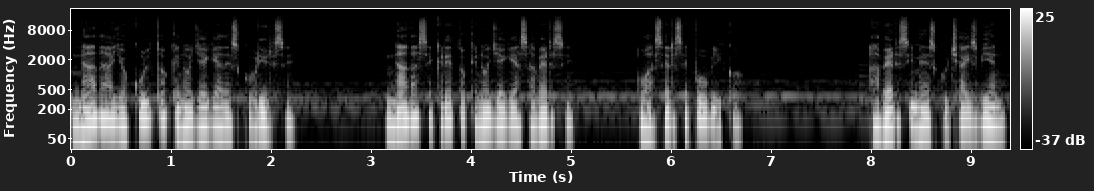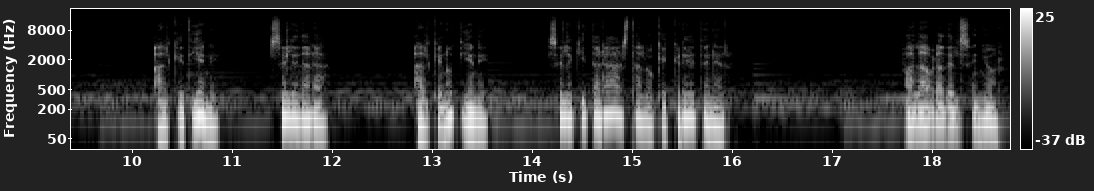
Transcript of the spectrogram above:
Nada hay oculto que no llegue a descubrirse, nada secreto que no llegue a saberse o hacerse público. A ver si me escucháis bien. Al que tiene, se le dará. Al que no tiene, se le quitará hasta lo que cree tener. Palabra del Señor.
